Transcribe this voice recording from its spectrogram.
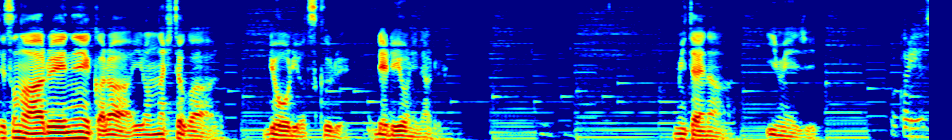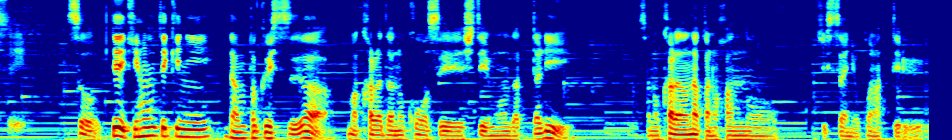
で、その RNA からいろんな人が料理を作れるようになる。みたいなイメージ。わかりやすい。そう。で、基本的にタンパク質が、まあ、体の構成しているものだったり、その体の中の反応を実際に行っている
